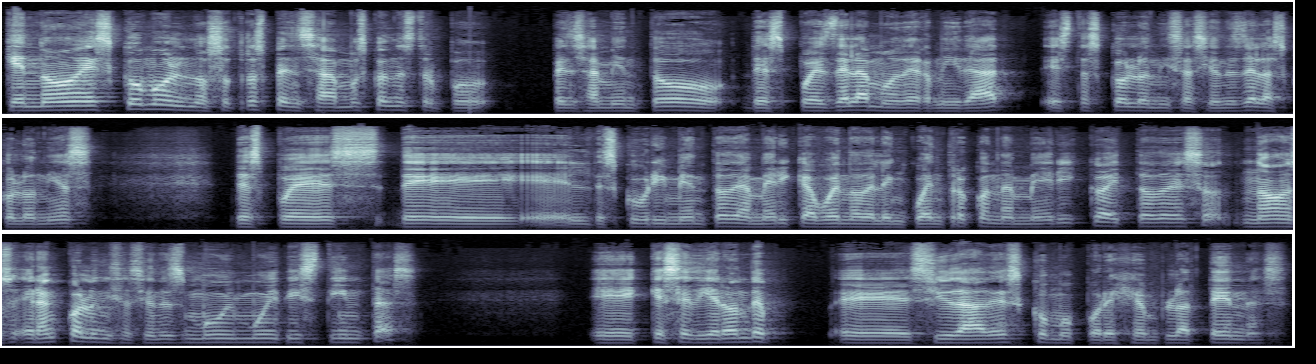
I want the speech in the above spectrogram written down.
que no es como nosotros pensamos con nuestro pensamiento después de la modernidad, estas colonizaciones de las colonias después del descubrimiento de América, bueno, del encuentro con América y todo eso, no, eran colonizaciones muy, muy distintas eh, que se dieron de eh, ciudades como por ejemplo Atenas.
